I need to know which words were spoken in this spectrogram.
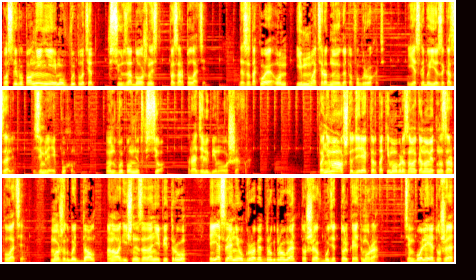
После выполнения ему выплатят всю задолженность по зарплате. Да за такое он и мать родную готов угрохать, если бы ее заказали, земля и пухом. Он выполнит все ради любимого шефа. Понимал, что директор таким образом экономит на зарплате. Может быть, дал аналогичное задание Петру, и если они угробят друг друга, то шеф будет только этому рад. Тем более это уже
